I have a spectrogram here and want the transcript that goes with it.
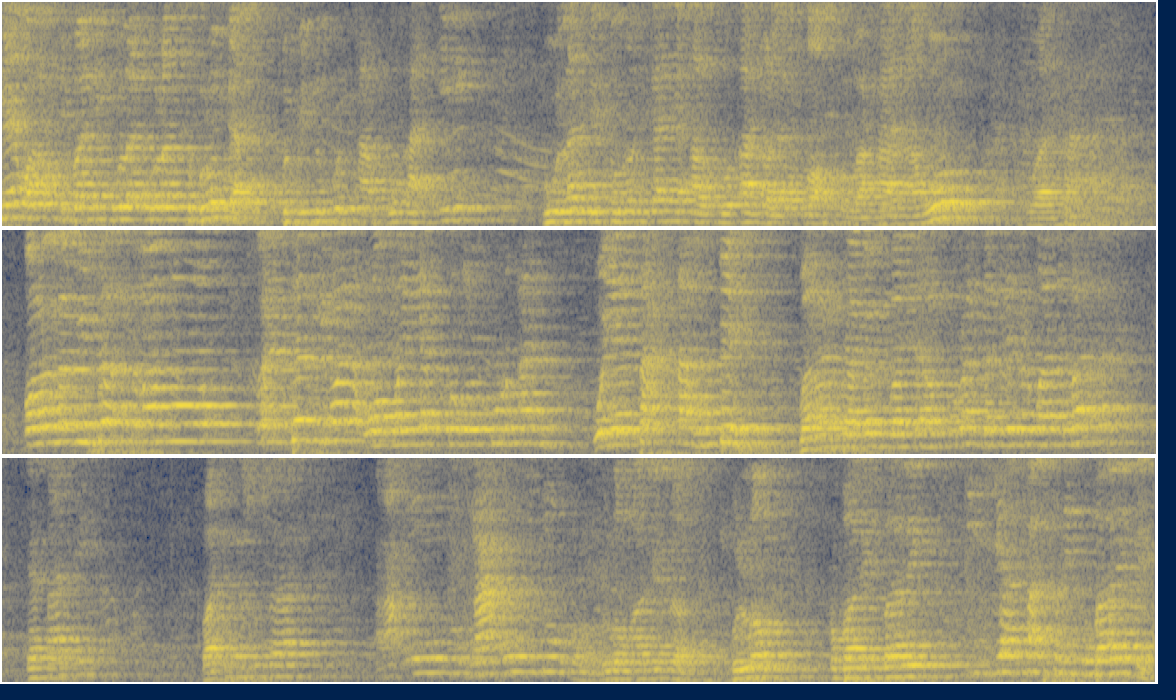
istimewa dibanding bulan-bulan sebelumnya. Begitupun Al-Quran. Ini bulan diturunkannya Al-Quran oleh Allah Subhanahu wa Ta'ala. Kalau nggak bisa terlalu lancar gimana? Wa may yaqra'ul Quran wa yatahtahu bih. Barang siapa yang baca Al-Quran dan dia terbaca-baca. Ya tadi bacanya susah aku ngaku itu belum lagi tuh belum kebalik-balik iya pak sering kebalik nih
